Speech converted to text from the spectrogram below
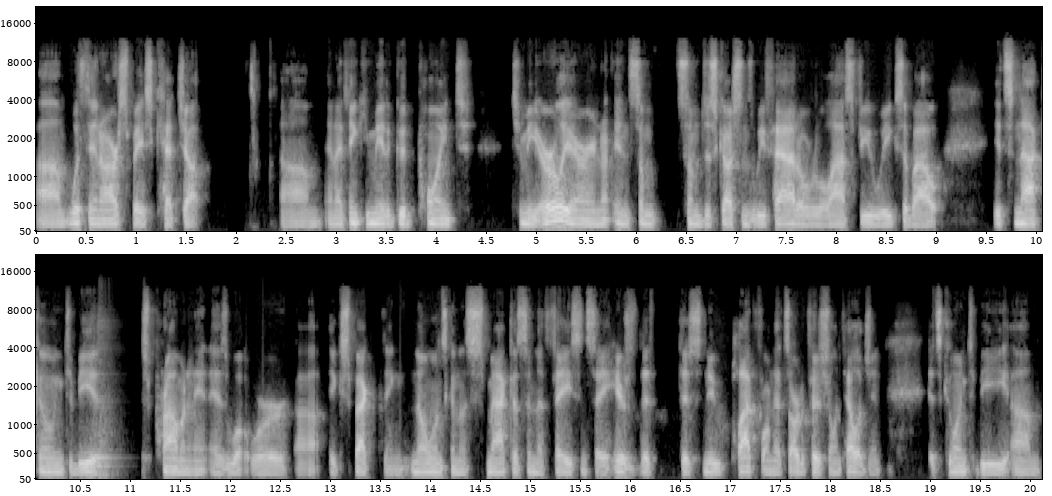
um, within our space catch up. Um, and I think you made a good point to me earlier in, in some some discussions we've had over the last few weeks about it's not going to be as prominent as what we're uh, expecting. No one's going to smack us in the face and say, "Here's the, this new platform that's artificial intelligent." It's going to be um,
